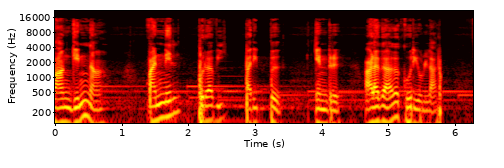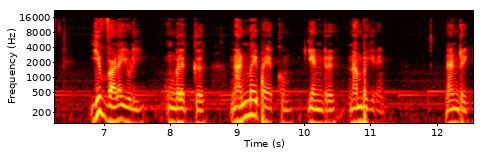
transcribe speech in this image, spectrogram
வாங்கின்னா பண்ணில் புரவி பறிப்பு என்று அழகாக கூறியுள்ளார். இவ்வளையொலி உங்களுக்கு நன்மை பயக்கும் என்று நம்புகிறேன். நன்றி.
